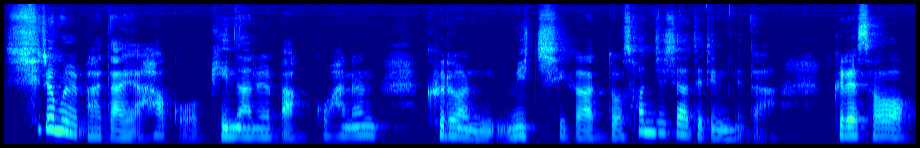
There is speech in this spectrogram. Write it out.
시름을 받아야 하고 비난을 받고 하는 그런 위치가 또 선지자들입니다. 그래서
